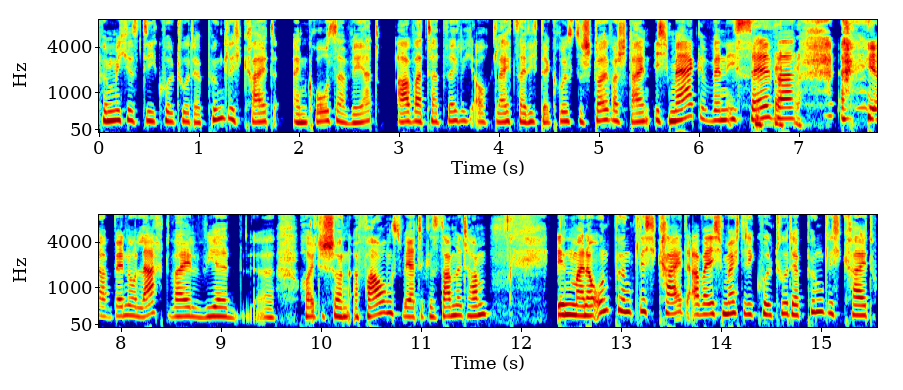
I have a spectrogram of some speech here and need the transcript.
für mich ist die Kultur der Pünktlichkeit ein großer Wert, aber tatsächlich auch gleichzeitig der größte Stolperstein. Ich merke, wenn ich selber, ja, Benno lacht, weil wir äh, heute schon Erfahrungswerte gesammelt haben in meiner Unpünktlichkeit, aber ich möchte die Kultur der Pünktlichkeit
